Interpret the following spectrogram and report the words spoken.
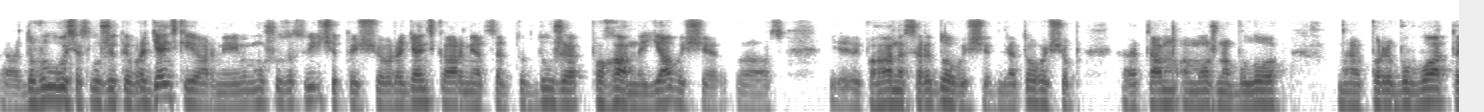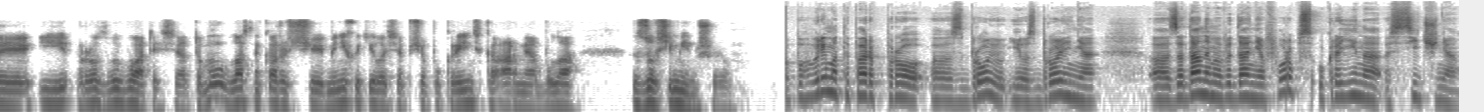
е, довелося служити в радянській армії, і мушу засвідчити, що радянська армія це дуже погане явище, е, погане середовище для того, щоб е, там можна було е, перебувати і розвиватися. Тому, власне кажучи, мені хотілося б, щоб українська армія була зовсім іншою. Поговоримо тепер про е, зброю і озброєння. Е, За даними видання Forbes, Україна з січня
